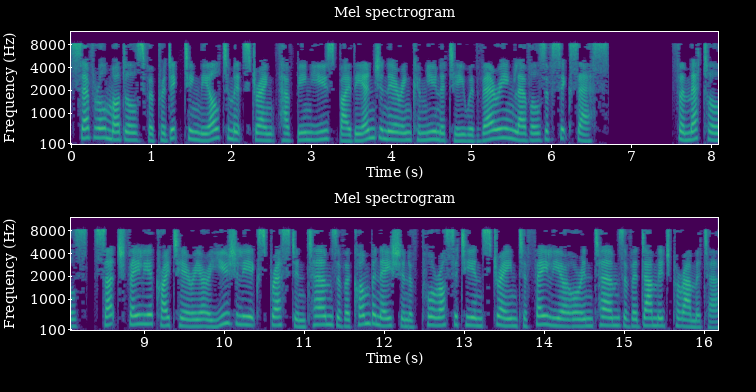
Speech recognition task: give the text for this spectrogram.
Several models for predicting the ultimate strength have been used by the engineering community with varying levels of success. For metals, such failure criteria are usually expressed in terms of a combination of porosity and strain to failure or in terms of a damage parameter.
